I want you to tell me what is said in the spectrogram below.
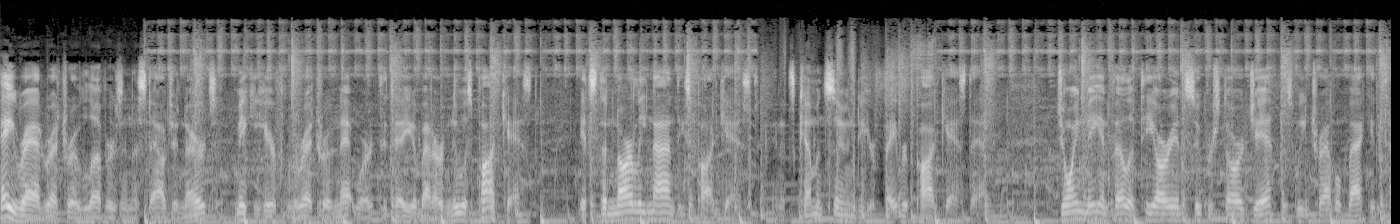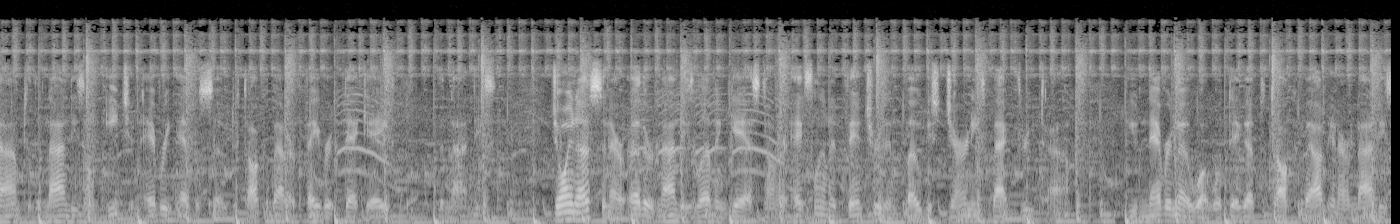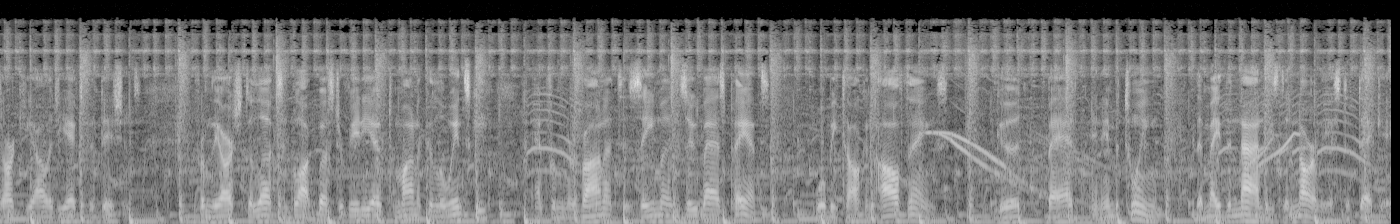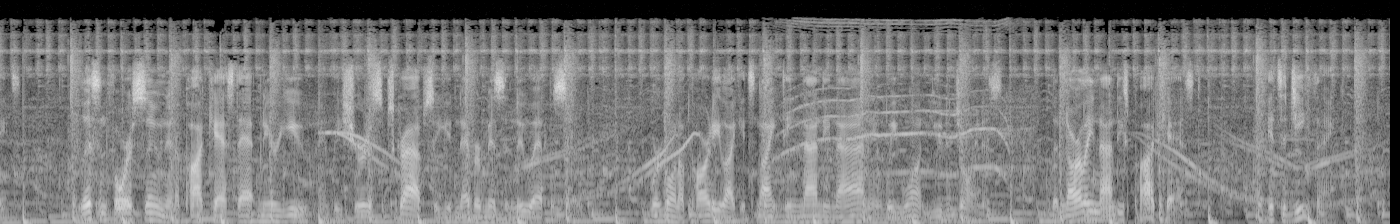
Hey, rad retro lovers and nostalgia nerds. Mickey here from the Retro Network to tell you about our newest podcast. It's the Gnarly 90s podcast, and it's coming soon to your favorite podcast app. Join me and fellow TRN superstar Jeff as we travel back in time to the 90s on each and every episode to talk about our favorite decade, the 90s. Join us and our other 90s loving guests on our excellent adventures and bogus journeys back through time. You never know what we'll dig up to talk about in our 90s archaeology expeditions. From the Arch Deluxe and Blockbuster video to Monica Lewinsky, and from Nirvana to Zima and Zubaz Pants, we'll be talking all things, good, bad, and in between, that made the 90s the gnarliest of decades. Listen for us soon in a podcast app near you, and be sure to subscribe so you never miss a new episode. We're going to party like it's 1999, and we want you to join us. The Gnarly 90s Podcast. It's a G thing.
